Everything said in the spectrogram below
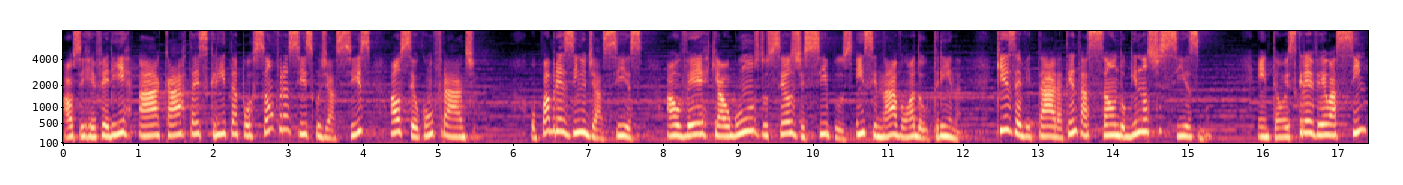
ao se referir à carta escrita por São Francisco de Assis ao seu confrade. O pobrezinho de Assis ao ver que alguns dos seus discípulos ensinavam a doutrina, quis evitar a tentação do gnosticismo. Então escreveu assim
